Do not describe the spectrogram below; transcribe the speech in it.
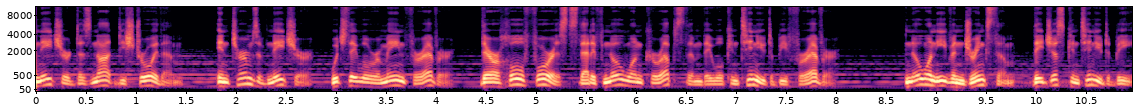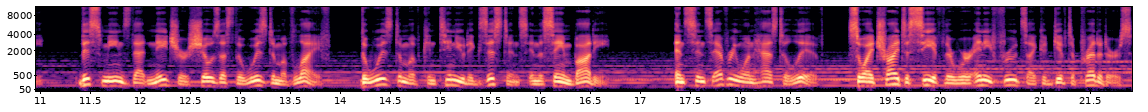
Nature does not destroy them. In terms of nature, which they will remain forever, there are whole forests that if no one corrupts them they will continue to be forever. No one even drinks them, they just continue to be. This means that nature shows us the wisdom of life, the wisdom of continued existence in the same body. And since everyone has to live, so I tried to see if there were any fruits I could give to predators,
